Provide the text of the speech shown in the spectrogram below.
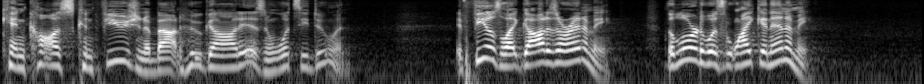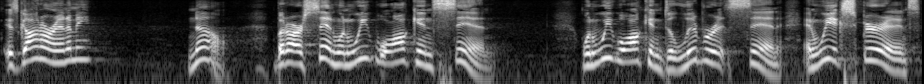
can cause confusion about who God is and what's He doing. It feels like God is our enemy. The Lord was like an enemy. Is God our enemy? No. But our sin, when we walk in sin, when we walk in deliberate sin and we experience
